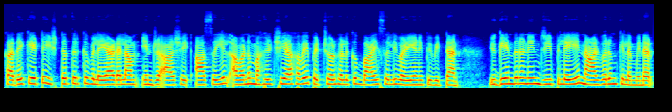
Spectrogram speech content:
கதை கேட்டு இஷ்டத்திற்கு விளையாடலாம் என்ற ஆசை ஆசையில் அவனும் மகிழ்ச்சியாகவே பெற்றோர்களுக்கு பாய் சொல்லி வழியனுப்பிவிட்டான். யுகேந்திரனின் ஜீப்பிலேயே நால்வரும் கிளம்பினர்.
